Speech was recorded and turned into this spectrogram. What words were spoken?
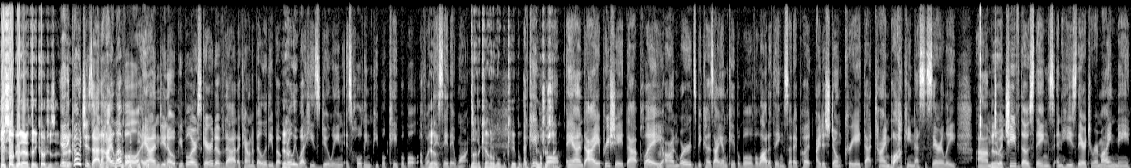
he's so good at it that he coaches it. yeah, he coaches at a high level, and you know people are scared of that accountability. But Yeah. really, what he's doing is holding people capable of what Yeah. they say they want. Not accountable, but capable. Uh, capable, and I appreciate that play on words because I am capable of a lot of things that I put. I just don't create that time blocking necessarily um, to achieve those things, and he's there to remind me.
